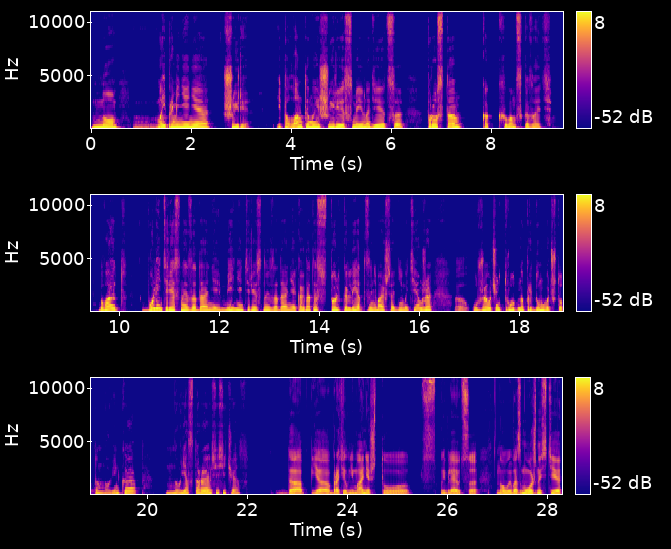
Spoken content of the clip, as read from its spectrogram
но мои применения шире. И таланты мои шире, смею надеяться. Просто, как вам сказать, бывают более интересные задания, менее интересные задания. Когда ты столько лет занимаешься одним и тем же, э, уже очень трудно придумывать что-то новенькое – но я стараюсь и сейчас. Да, я обратил внимание, что появляются новые возможности,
